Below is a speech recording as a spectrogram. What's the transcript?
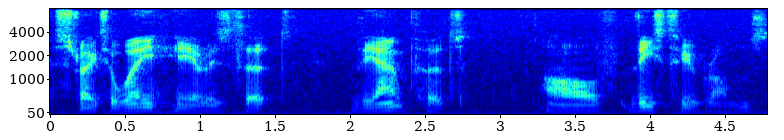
straight away here is that the output of these two ROMs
